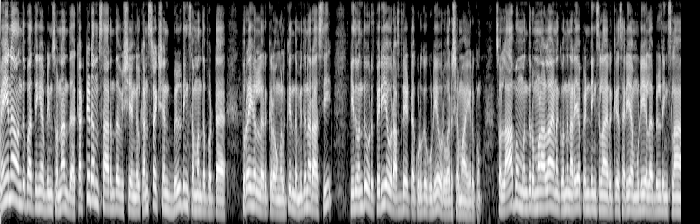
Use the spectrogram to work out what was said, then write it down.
மெயினாக வந்து பார்த்தீங்க அப்படின்னு சொன்னால் இந்த கட்டிடம் சார்ந்த விஷயங்கள் கன்ஸ்ட்ரக்ஷன் பில்டிங் சம்மந்தப்பட்ட துறைகளில் இருக்கிறவங்களுக்கு இந்த மிதுன ராசி இது வந்து ஒரு பெரிய ஒரு அப்டேட்டை கொடுக்கக்கூடிய ஒரு வருஷமாக இருக்கும். ஸோ லாபம் வந்து ரொம்ப நாளாக எனக்கு வந்து நிறைய பெண்டிங்ஸ்லாம் இருக்குது சரியாக முடியலை பில்டிங்ஸ்லாம்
